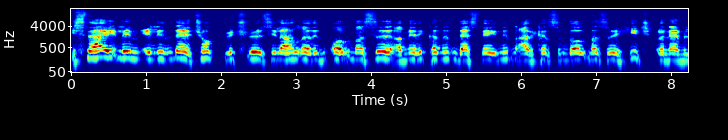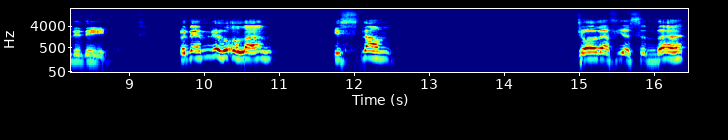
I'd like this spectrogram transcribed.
İsrail'in elinde çok güçlü silahların olması, Amerika'nın desteğinin arkasında olması hiç önemli değil. Önemli olan İslam coğrafyasında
